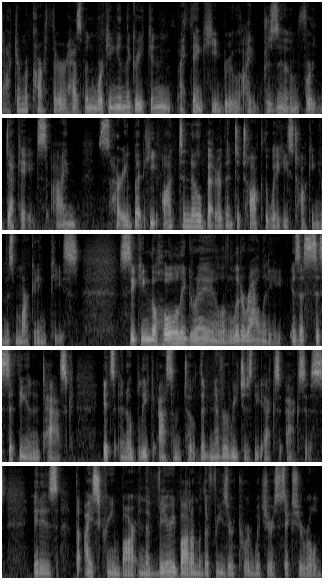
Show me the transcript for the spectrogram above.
Dr. MacArthur has been working in the Greek and, I think, Hebrew, I presume, for decades. I'm sorry, but he ought to know better than to talk the way he's talking in this marketing piece. Seeking the holy grail of literality is a Sisyphean task it's an oblique asymptote that never reaches the x-axis. It is the ice cream bar in the very bottom of the freezer toward which your six-year-old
